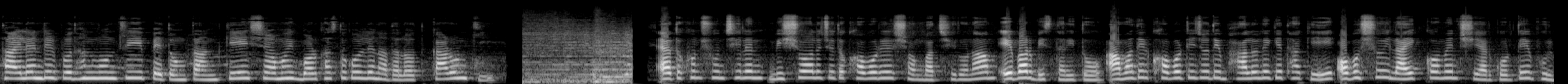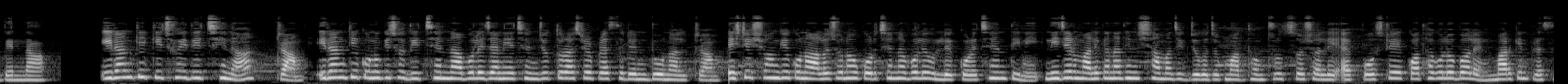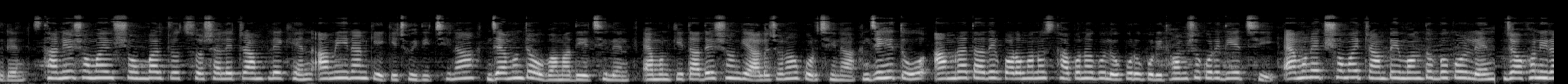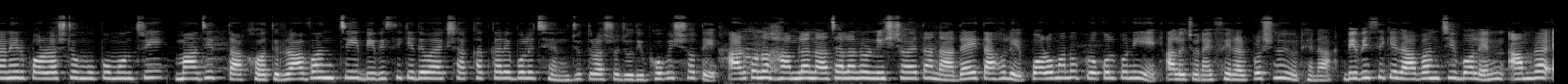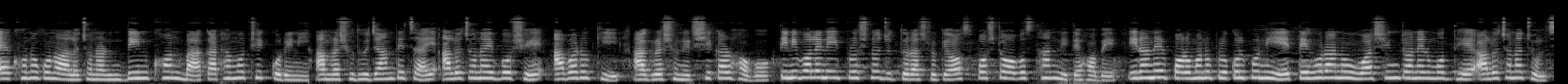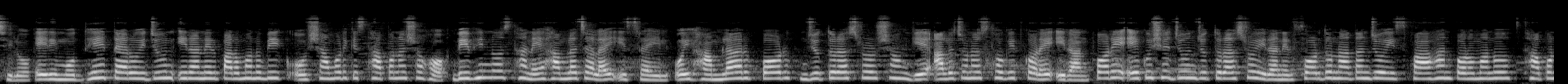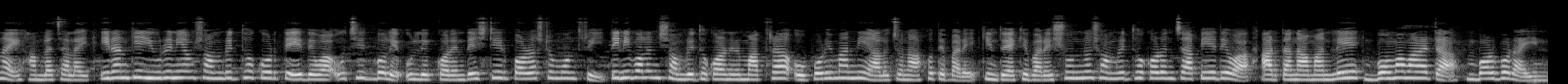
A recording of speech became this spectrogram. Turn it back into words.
থাইল্যান্ডের প্রধানমন্ত্রী পেতং তানকে সাময়িক বরখাস্ত করলেন আদালত। কারণ কি? এতক্ষণ শুনছিলেন বিশ্ব আলোচিত খবরের সংবাদ শিরোনাম। এবার বিস্তারিত। আমাদের খবরটি যদি ভালো লেগে থাকে অবশ্যই লাইক কমেন্ট শেয়ার করতে ভুলবেন না। ইরানকে কিছুই দিচ্ছি না। ট্রাম্প। ইরানকে কোনো কিছু দিচ্ছেন না বলে জানিয়েছেন যুক্তরাষ্ট্রের প্রেসিডেন্ট ডোনাল্ড ট্রাম্প। দেশটির সঙ্গে কোনো আলোচনাও করছেন না বলে উল্লেখ করেছেন তিনি। নিজের মালিকানাধীন সামাজিক যোগাযোগ মাধ্যম ট্রুথ সোশ্যালে এক পোস্টে কথাগুলো বলেন মার্কিন প্রেসিডেন্ট। স্থানীয় সময় সোমবার ট্রুথ সোশ্যালে ট্রাম্প লেখেন, আমি ইরানকে কিছুই দিচ্ছি না, যেমনটা ওবামা দিয়েছিলেন, এমনকি তাদের সঙ্গে আলোচনাও করছি না। যেহেতু আমরা তাদের পরমাণু স্থাপনাগুলো পুরোপুরি ধ্বংস করে দিয়েছি। এমন এক সময় ট্রাম্প এই মন্তব্য করলেন, যখন ইরানের পররাষ্ট্র উপমন্ত্রী মাজিদ তাখত রাভানচি বিবিসিকে দেওয়া এক সাক্ষাৎকারে বলেছেন, যুক্তরাষ্ট্র যদি ভবিষ্যতে আর কোনো হামলা না চালানোর নিশ্চয়তা না দেয়, তাহলে পরমাণু প্রকল্প নিয়ে আলোচনায় ফেরার প্রশ্নই ওঠে না। বিবিসিকে রাভানচি বলেন, আমরা এখনও কোনো আলোচনার দিনক্ষণ বা কাঠামো ঠিক করিনি। আমরা শুধু জানতে চাই, আলোচনায় বসে আবারও কি আগ্রাসনের শিকার হব? তিনি বলেন, এই প্রশ্ন যুক্তরাষ্ট্রকে অস্পষ্ট অবস্থান নিতে হবে। ইরানের পরমাণু প্রকল্প নিয়ে তেহরান ও ওয়াশিংটনের মধ্যে আলোচনা চলছিল। এরই মধ্যে তেরোই জুন ইরানের পারমাণবিক ও সামরিক স্থাপনা সহ বিভিন্ন স্থানে হামলা চালায় ইসরায়েল। ওই হামলার পর যুক্তরাষ্ট্রের সঙ্গে আলোচনা স্থগিত করে ইরান। পরে একুশে জুন যুক্তরাষ্ট্র ইরানের ফর্দ নাতাঞ্জ ও ইস্পাহান পরমাণু স্থাপনায় হামলা চালায়। ইরানকে ইউরেনিয়াম সমৃদ্ধ করতে দেওয়া উচিত বলে উল্লেখ করেন দেশটির পররাষ্ট্রমন্ত্রী। তিনি বলেন, সমৃদ্ধকরণের মাত্রা ও পরিমাণ নিয়ে আলোচনা হতে পারে, কিন্তু একেবারে শূন্য সমৃদ্ধকরণ চাপিয়ে দেওয়া আর তা না মানলে বোমা মারাটা বর্বর আইন।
